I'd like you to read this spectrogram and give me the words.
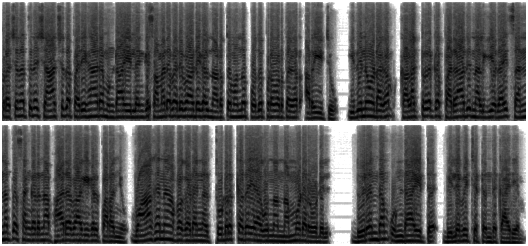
പ്രശ്നത്തിന് ശാശ്വത പരിഹാരം ഉണ്ടായില്ലെങ്കിൽ സമരപരിപാടികൾ നടത്തുമെന്ന് പൊതുപ്രവർത്തകർ അറിയിച്ചു. ഇതിനോടകം കളക്ടർക്ക് പരാതി നൽകിയതായി സന്നദ്ധ സംഘടനാ ഭാരവാഹികൾ പറഞ്ഞു. വാഹന അപകടങ്ങൾ തുടർക്കഥയാകുന്ന നമ്മുടെ റോഡിൽ. ദുരന്തം ഉണ്ടായിട്ട് വിലപിച്ചിട്ടെന്ത് കാര്യം?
